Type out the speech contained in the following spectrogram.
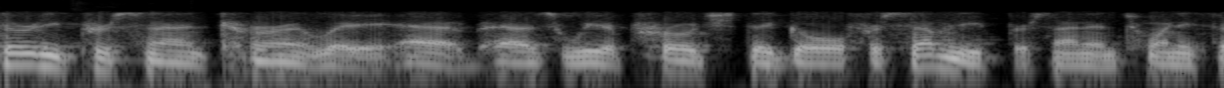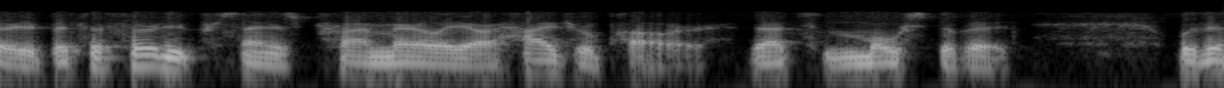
30% currently as we approach the goal for 70% in 2030. But the 30% is primarily our hydropower. That's most of it, with a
